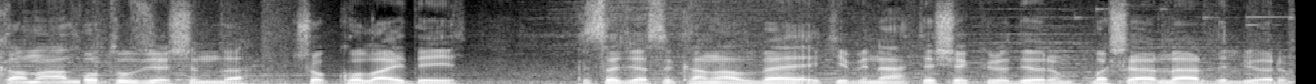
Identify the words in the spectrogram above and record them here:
kanal 30 yaşında. Çok kolay değil. Kısacası Kanal B ekibine teşekkür ediyorum, başarılar diliyorum.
